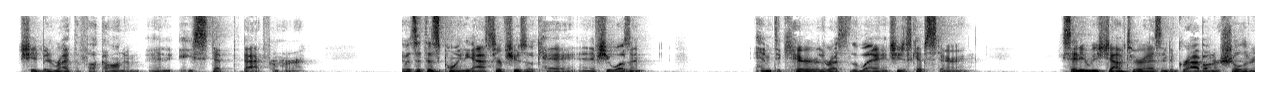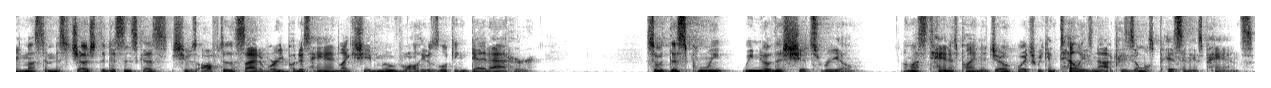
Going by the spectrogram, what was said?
She had been right the fuck on him, and he stepped back from her. It was at this point he asked her if she was okay, and if she wasn't, him to carry her the rest of the way, and she just kept staring. He said he reached out to her as in to grab on her shoulder, and he must have misjudged the distance because she was off to the side of where he put his hand, like she had moved while he was looking dead at her. So at this point, we know this shit's real, unless Tan is playing a joke, which we can tell he's not because he's almost pissing his pants.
